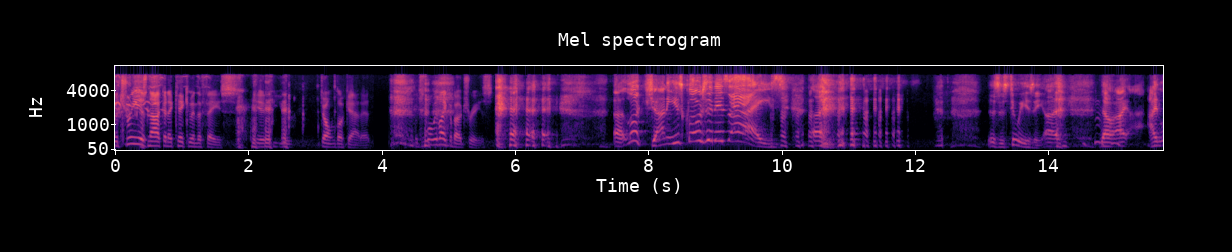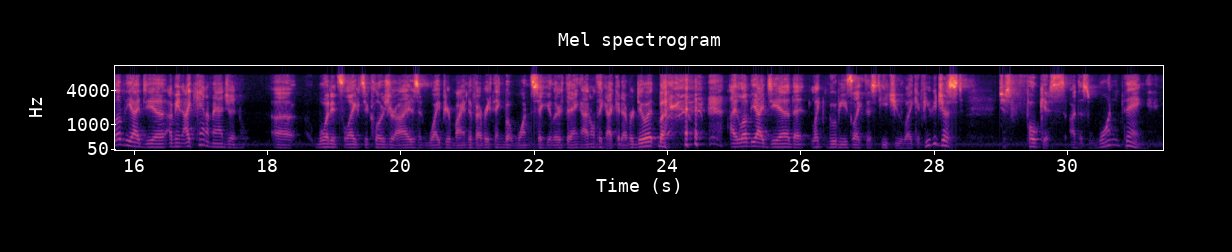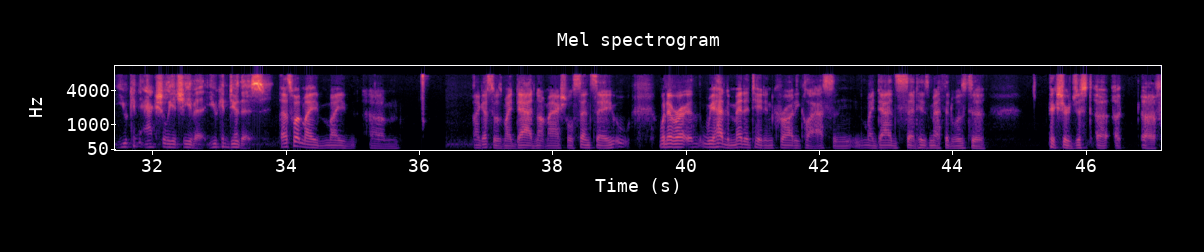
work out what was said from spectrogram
the tree is not going to kick you in the face if you don't look at it which is what we like about trees. Uh, look, Johnny, he's closing his eyes. Uh, this is too easy. Uh, no, I I love the idea. I mean, I can't imagine uh, what it's like to close your eyes and wipe your mind of everything but one singular thing. I don't think I could ever do it, but I love the idea that like movies like this teach you. Like if you could just just focus on this one thing, you can actually achieve it. You can do this that's what my my um I guess it was my dad, not my actual sensei. Whenever we had to meditate in karate class, and my dad said his method was to picture just a, a, a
